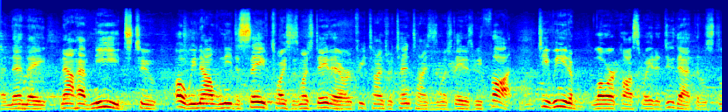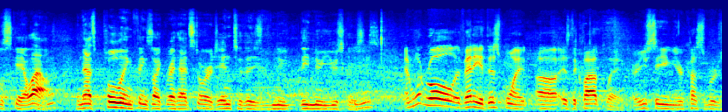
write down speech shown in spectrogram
And then they now have needs to, oh, we now need to save twice as much data or three times or 10 times as much data as we thought. Gee, we need a lower cost way to do that that'll still scale out. And that's pulling things like Red Hat Storage into these new, the new use cases. Mm -hmm. And what role, if any, at this point, uh, is the cloud playing? Are you seeing your customers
